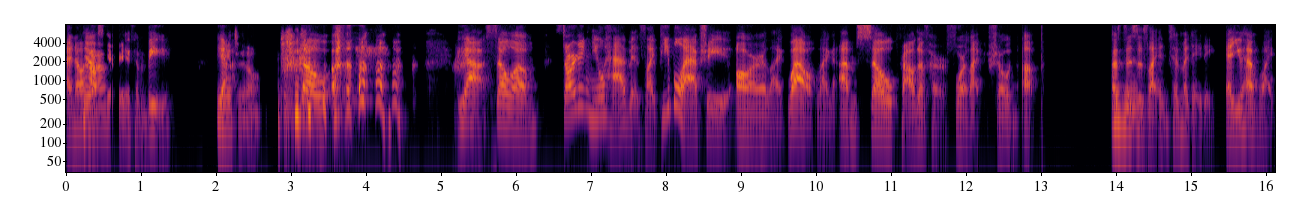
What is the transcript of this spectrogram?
I know yeah. how scary it can be. Yeah. So yeah, so um starting new habits, like people actually are like, wow, like I'm so proud of her for like showing up. Because mm-hmm. this is like intimidating. And you have like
